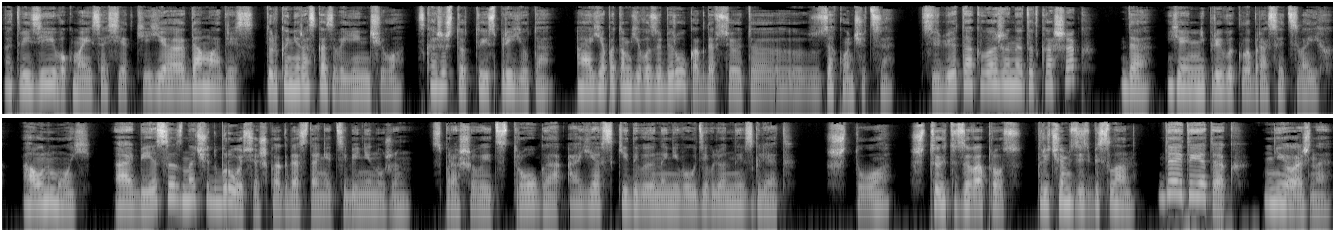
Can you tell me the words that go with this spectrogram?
«Отвези его к моей соседке, я дам адрес. Только не рассказывай ей ничего. Скажи, что ты из приюта, а я потом его заберу, когда все это э, закончится». «Тебе так важен этот кошак?» «Да, я не привыкла бросать своих, а он мой». «А беса, значит, бросишь, когда станет тебе не нужен?» Спрашивает строго, а я вскидываю на него удивленный взгляд. «Что? Что это за вопрос? Причем здесь Беслан?» «Да это я так. Неважно.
